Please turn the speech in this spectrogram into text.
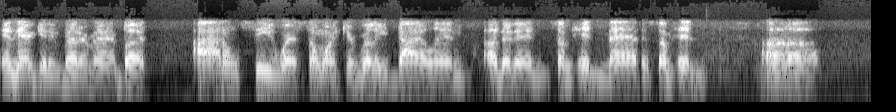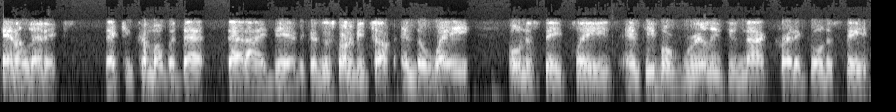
and they're getting better, man. But I don't see where someone can really dial in other than some hidden math or some hidden uh, analytics that can come up with that that idea because it's going to be tough. And the way Golden State plays, and people really do not credit Golden State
